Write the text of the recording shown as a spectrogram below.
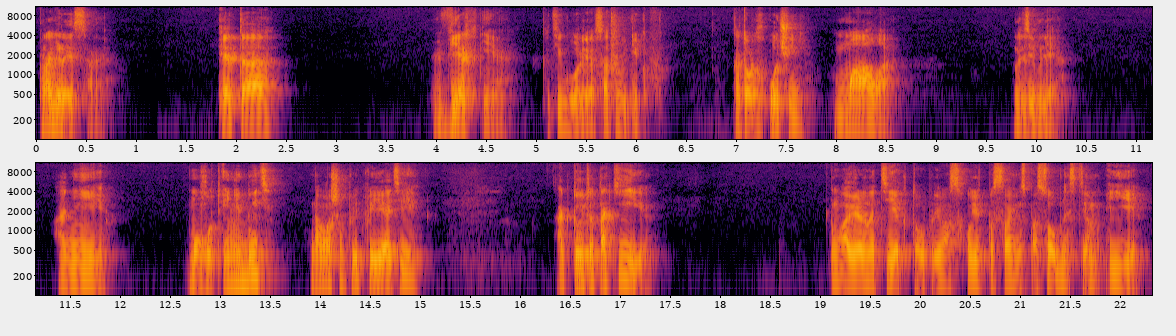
Прогрессоры – это верхняя категория сотрудников, которых очень мало на Земле. Они могут и не быть на вашем предприятии. А кто это такие? Ну, наверное, те, кто превосходит по своим способностям и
